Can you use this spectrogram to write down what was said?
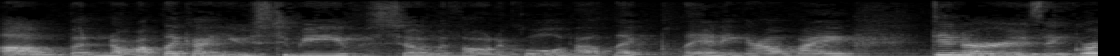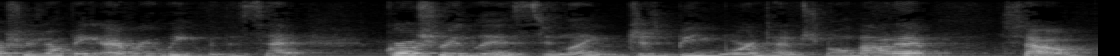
Um, but not like I used to be so methodical about like planning out my dinners and grocery shopping every week with a set grocery list and like just being more intentional about it. So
